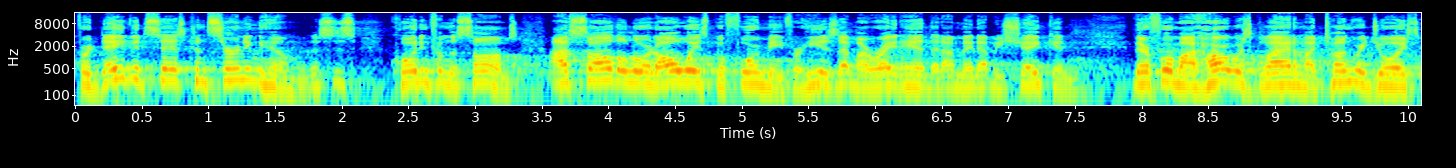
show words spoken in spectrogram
For David says concerning him, this is quoting from the Psalms I saw the Lord always before me, for he is at my right hand that I may not be shaken. Therefore, my heart was glad and my tongue rejoiced.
